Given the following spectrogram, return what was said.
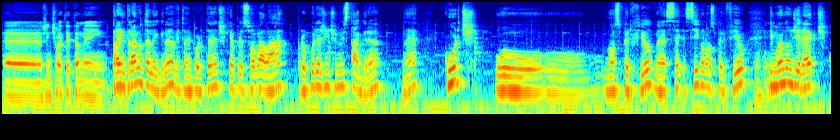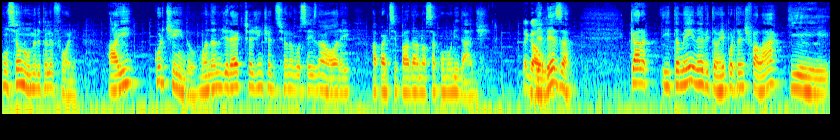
É, a gente vai ter também. Para entrar no Telegram, Vitor, é importante que a pessoa vá lá, procure a gente no Instagram, né? Curte o, o nosso perfil, né? Siga o nosso perfil uhum. e manda um direct com seu número de telefone. Aí, curtindo, mandando direct, a gente adiciona vocês na hora aí a participar da nossa comunidade. Legal. Beleza? Cara, e também, né, Vitão, é importante falar que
